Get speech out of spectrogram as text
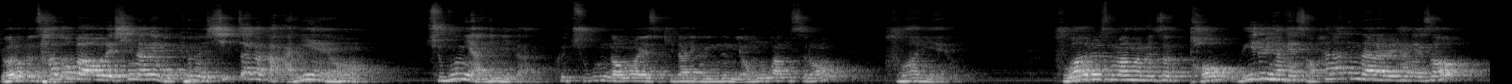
여러분 사도 바울의 신앙의 목표는 십자가가 아니에요. 죽음이 아닙니다. 그 죽음 너머에서 기다리고 있는 영광스러운 부활이에요. 부활을 소망하면서 더 위를 향해서 하나님 나라를 향해서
